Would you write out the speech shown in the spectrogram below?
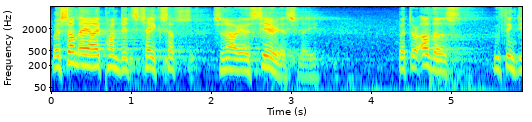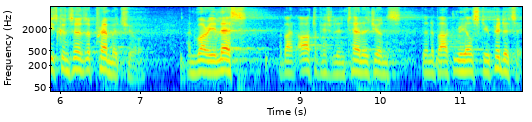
Where some AI pundits take such scenarios seriously, but there are others who think these concerns are premature and worry less about artificial intelligence than about real stupidity.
